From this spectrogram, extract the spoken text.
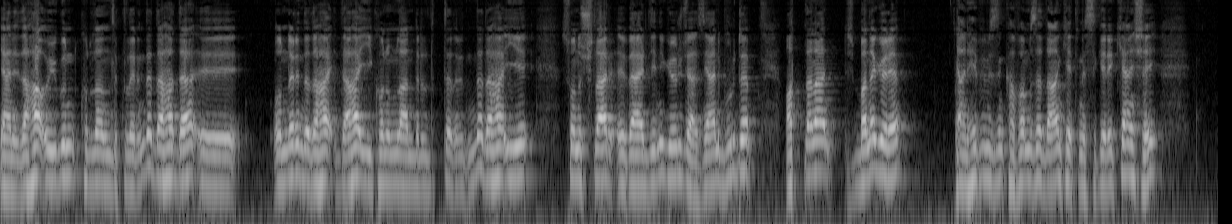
Yani daha uygun kullanıldıklarında daha da e, onların da daha daha iyi konumlandırıldıklarında daha iyi sonuçlar e, verdiğini göreceğiz. Yani burada atlanan bana göre yani hepimizin kafamıza dank etmesi gereken şey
